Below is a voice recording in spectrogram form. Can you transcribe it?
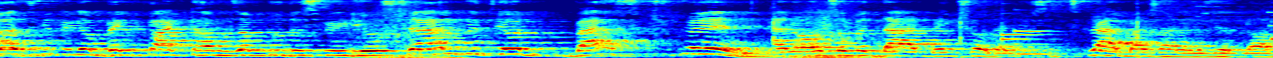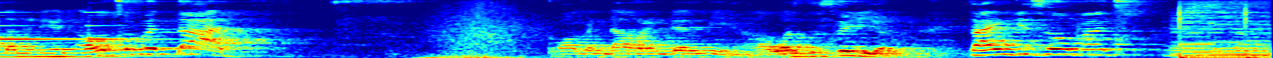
just giving a big fat thumbs up to this video share with your best friend and also with that make sure that you subscribe my channel if you're not already and also with that comment down and tell me how was this video. Thank you so much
